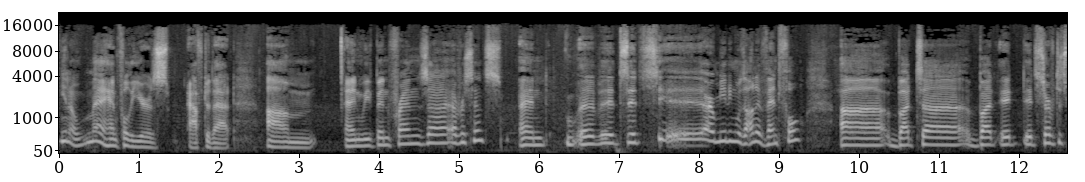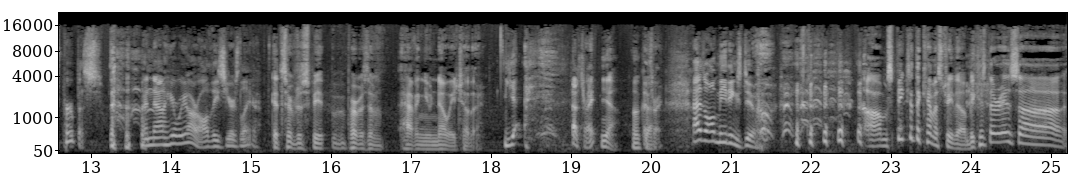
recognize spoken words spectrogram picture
you know a handful of years after that, um, and we've been friends uh, ever since. And uh, it's it's uh, our meeting was uneventful. Uh, but uh, but it, it served its purpose, and now here we are, all these years later. It served the purpose of having you know each other. Yeah, that's right. Yeah. Okay. That's right. As all meetings do. um, speak to the chemistry though, because there is. Uh,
